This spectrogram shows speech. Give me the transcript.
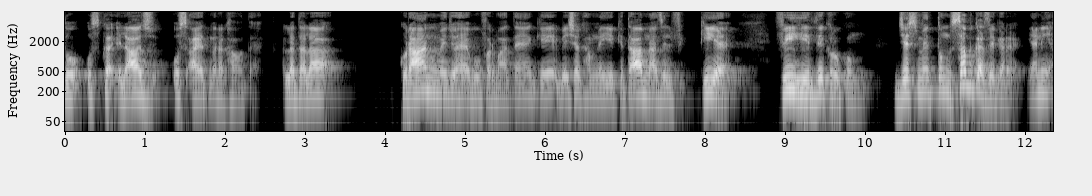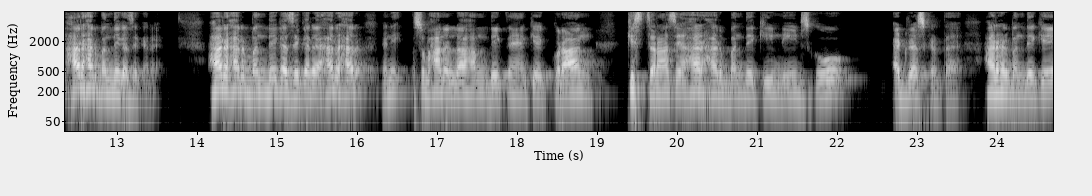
तो उसका इलाज उस आयत में रखा होता है। अल्लाह ताला कुरान में जो है वो फरमाते हैं कि बेशक हमने ये किताब नाजिल की है फ़ी ही ज़िक्र जिसमें तुम सब का ज़िक्र है, यानी हर हर बंदे का ज़िक्र है। हर हर बंदे का ज़िक्र है, हर हर, यानी सुबहान अल्लाह हम देखते हैं कि कुरान किस तरह से हर हर बंदे की नीड्स को एड्रेस करता है। हर हर बंदे के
